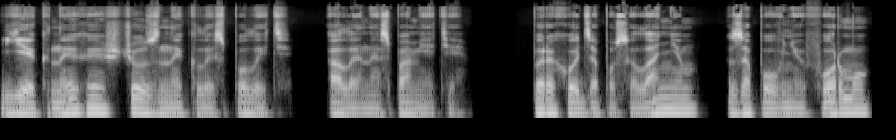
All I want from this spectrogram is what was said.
Є книги, що зникли з полиць, але не з пам'яті. Переходь за посиланням, заповнюй форму,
